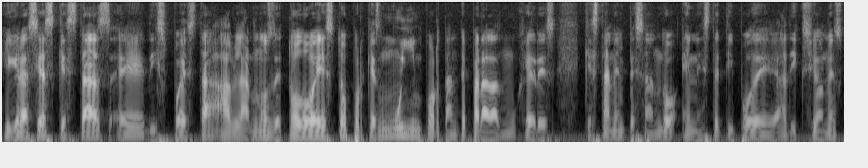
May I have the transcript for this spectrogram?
Y gracias que estás eh, dispuesta a hablarnos de todo esto, porque es muy importante para las mujeres que están empezando en este tipo de adicciones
